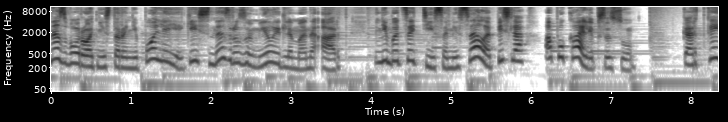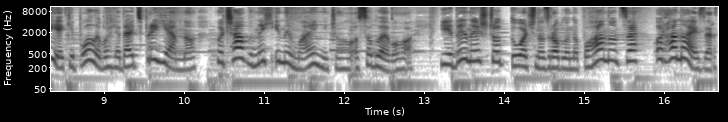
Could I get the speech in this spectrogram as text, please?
На зворотній стороні поля якийсь незрозумілий для мене арт, ніби це ті самі села після апокаліпсису. Картки, як і поле, виглядають приємно, хоча в них і немає нічого особливого. Єдине, що точно зроблено погано, це органайзер,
